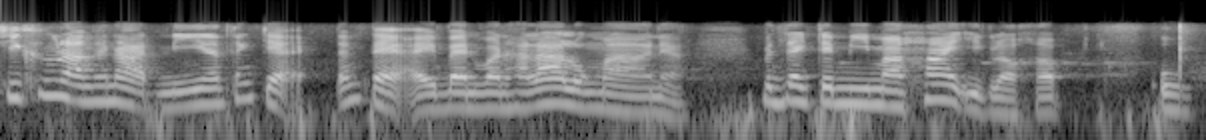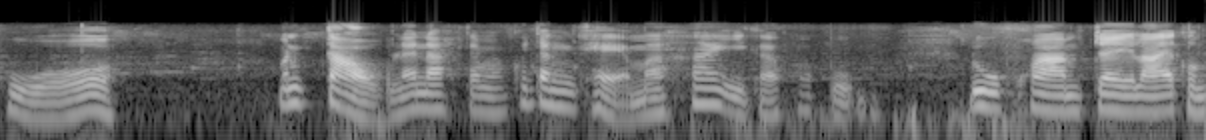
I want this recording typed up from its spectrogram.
ชี้เครื่องรางขนาดนี้นะตั้งแต่ตั้งแต่ไอแบนวันฮาร่าลงมาเนี่ย มันยังจะมีมาให้อีกเหรอครับ โอ้โห มันเก่าแล้วนะ แต่มันก็ยังแถมมาให้อีกครับครับผม ดูความใจร้ายของ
